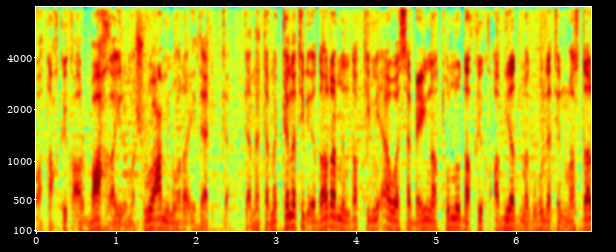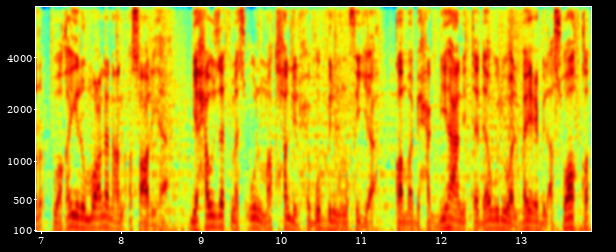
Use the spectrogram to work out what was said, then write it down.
وتحقيق أرباح غير مشروعة من وراء ذلك. كما تمكنت الإدارة من ضبط 170 طن دقيق أبيض مجهولة المصدر وغير معلن عن أسعارها بحوزة مسؤول مطحن للحبوب بالمنوفية. قام بحجبها عن التداول والبيع بالأسواق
